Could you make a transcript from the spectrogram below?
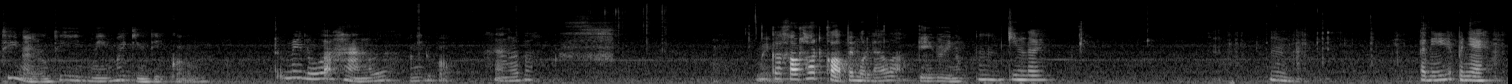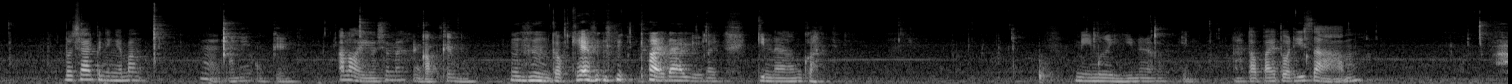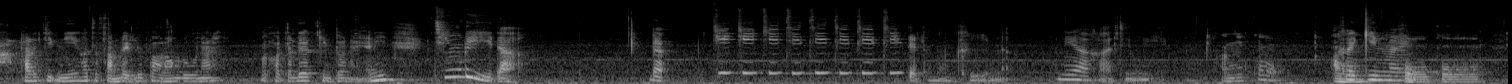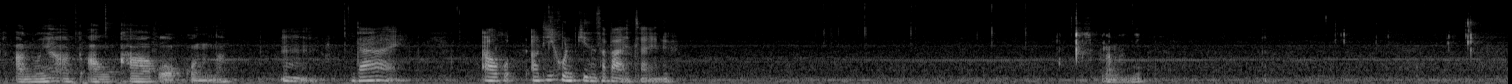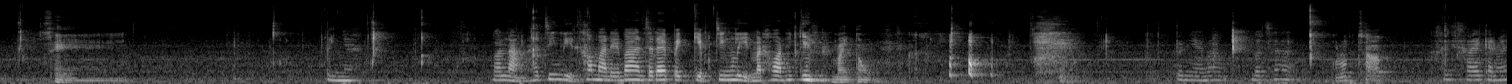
ที่ไหนที่มีไม่กินดีกว่าไม่รู้ว่าหางหรือเปล่าอันนี้หรือเปล่าหางหรือเปล่าไม่ก็เขาทอดกรอบไปหมดแล้วอะ กินเลยเนาะอืม กินเลย อืม อันนี้เป็นไง รสชาติเป็นยังไงบ้าง อืม อันนี้โอเค อร่อยอยู่ใช่ไหมเป็นกับเข้มเนอะอือหือกับแก้มทายได้อยู่เลย กินน้ำก่อน มีมืออย่างนี้ด้วยนะครับกินอะ ต่อไปตัวที่สามภารกิจนี้เขาจะสำเร็จหรือเปล่าลองดูนะ ว่าเขาจะเลือกกินตัวไหน อันนี้ชิงหรีดอะแบบจี้จี้จี้จี้จี้จี้จี้จี้เด็ดตอนกลางคืนอะเนี่ยค่ะชิงหรีดอันนี้ก็อาเคยกินไหมขอขออนุญาตเอาขาออกก่อนนะอืม ได้ เอาเอาที่คนกินสบายใจเลยประมาณนี้เสร็จ เป็นไงวันหลังถ้าจิ้งหรีดเข้ามาในบ้านจะได้ไปเก็บจิ้งหรีดมาทอดให้กิน ไม่ต้อง เป็นไงบ้างรสชาติรสชาติคล้ายๆกันไหม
